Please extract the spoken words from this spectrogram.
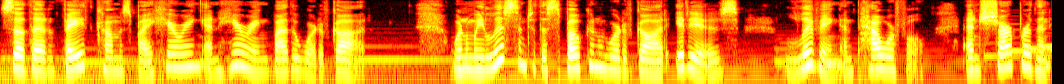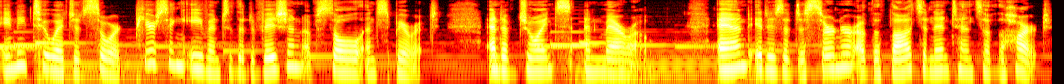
So then faith comes by hearing, and hearing by the Word of God. When we listen to the spoken Word of God, it is living and powerful, and sharper than any two edged sword, piercing even to the division of soul and spirit, and of joints and marrow. And it is a discerner of the thoughts and intents of the heart.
